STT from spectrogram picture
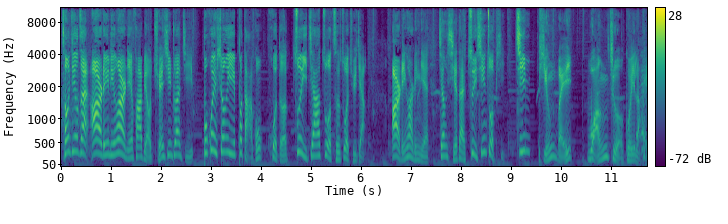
曾经在二零零二年发表全新专辑《不会生意不打工》，获得最佳作词作曲奖。二零二零年将携带最新作品《金瓶梅》王者归来。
